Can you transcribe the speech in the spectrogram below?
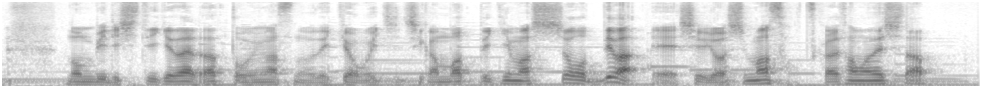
のんびりしていけたらなと思いますので、今日も一日頑張っていきましょう。では、えー、終了します。お疲れ様でした。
